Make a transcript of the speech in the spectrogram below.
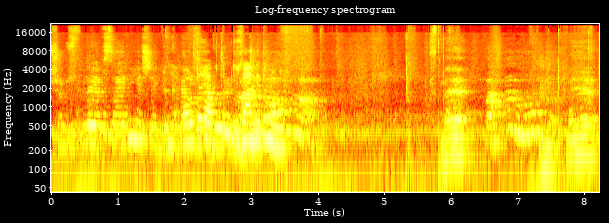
Şunun üstünde yapsaydın ya şey dökülen. Orada yaptım düzenledim onu. Ne? Baktın mı? Neye?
